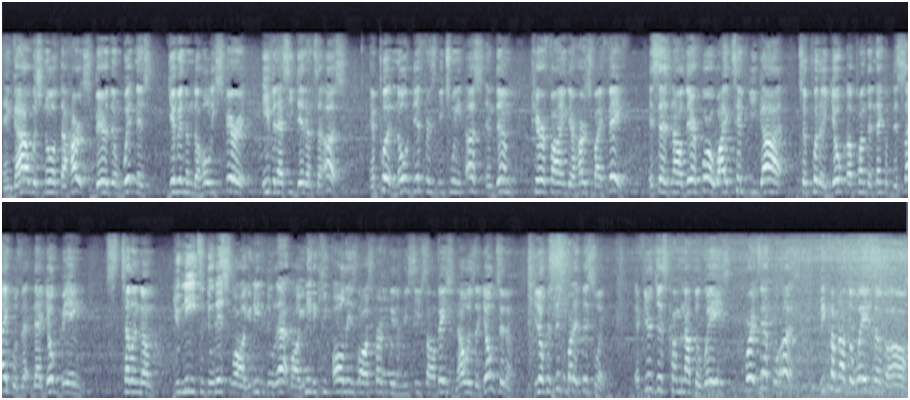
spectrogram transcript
And God, which knoweth the hearts, bear them witness, giving them the Holy Spirit, even as he did unto us. And put no difference between us and them, purifying their hearts by faith. It says, Now therefore, why tempt ye God to put a yoke upon the neck of disciples? That, that yoke being telling them, you need to do this law, you need to do that law, you need to keep all these laws perfectly to receive salvation. That was a yoke to them. You know, because think about it this way. If you're just coming out the ways, for example, us, we coming out the ways of um,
